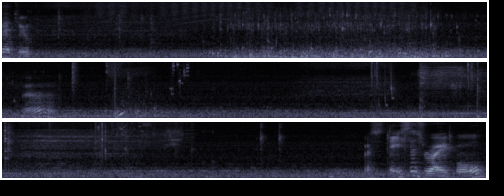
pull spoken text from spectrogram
That too. Oh. A stasis rifle.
